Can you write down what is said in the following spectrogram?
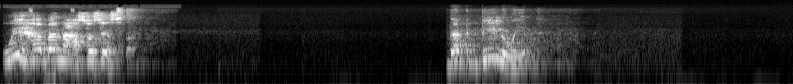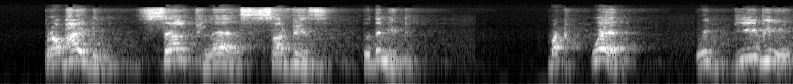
we have an association that deal with providing selfless service to the needy. But when we give it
